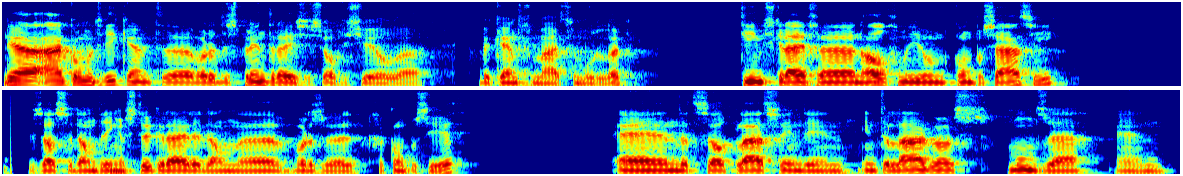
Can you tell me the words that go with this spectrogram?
Ja, aankomend weekend worden de sprintraces officieel bekendgemaakt, vermoedelijk. Teams krijgen een half miljoen compensatie. Dus als ze dan dingen stuk rijden, dan worden ze gecompenseerd. En dat zal plaatsvinden in Interlagos, Monza en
